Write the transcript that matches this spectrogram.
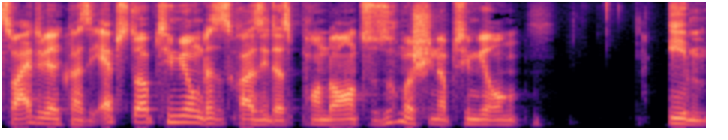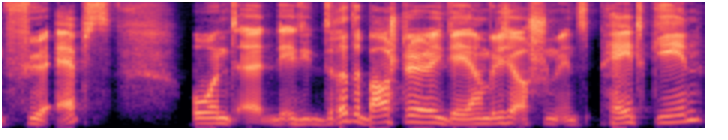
zweite wäre quasi App Store Optimierung. Das ist quasi das Pendant zur Suchmaschinenoptimierung eben für Apps. Und äh, die, die dritte Baustelle, die dann will ich auch schon ins Paid gehen.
